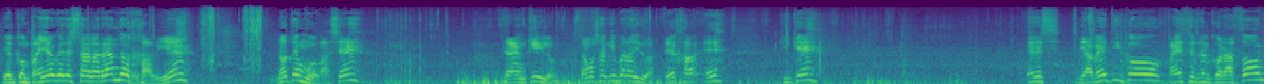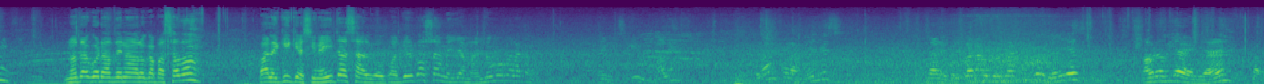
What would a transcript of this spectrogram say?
y el compañero que te está agarrando es Javi, ¿eh? No te muevas, ¿eh? Tranquilo, estamos aquí para ayudarte, ¿eh? ¿eh? Quique, ¿eres diabético? ¿Padeces del corazón? ¿No te acuerdas de nada de lo que ha pasado? Vale, Quique, si necesitas algo, cualquier cosa, me llamas, no mueva la cabeza. Venga, seguimos, ¿vale? Hola, hola, ¿me oyes? Vale, prepara otro ¿me oyes? Ahora vía aérea, ¿eh? Vale.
